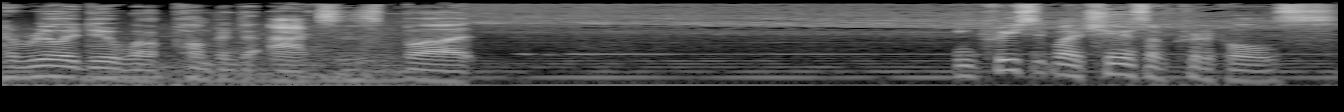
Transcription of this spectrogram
I, really do want to pump into axes, but increasing my chance of criticals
